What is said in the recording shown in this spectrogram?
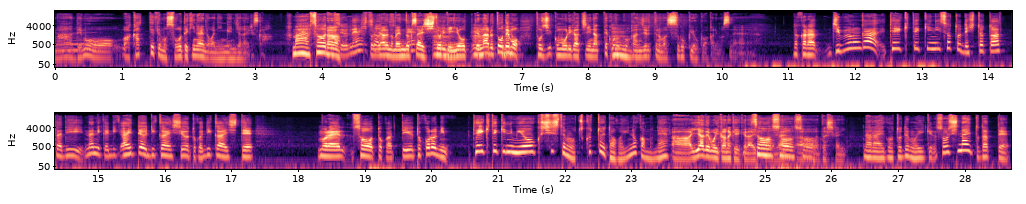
まあでも分かっててもそうできないのが人間じゃないですか。まあそうですよね。うん人に会うの面倒くさいし、一人でいようってなると、うんでも閉じこもりがちになって孤独を感じるっていうのはすごくよくわかりますね。だから自分が定期的に外で人と会ったり何か理相手を理解しようとか理解してもらえそうとかっていうところに定期的に身を置くシステムを作っといた方がいいのかもねああ、嫌でも行かなきゃいけないね。そうそうそう確かに。習い事でもいいけどそうしないとだって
